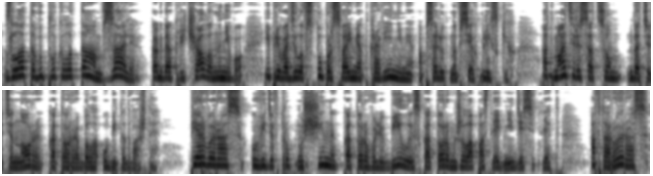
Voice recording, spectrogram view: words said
Злата выплакала там, в зале, когда кричала на него и приводила в ступор своими откровениями абсолютно всех близких. От матери с отцом до тети Норы, которая была убита дважды. Первый раз, увидев труп мужчины, которого любила и с которым жила последние десять лет. А второй раз,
